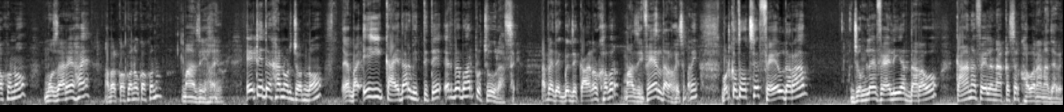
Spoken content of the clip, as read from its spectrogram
কখনো মোজারে হয়, আবার কখনো কখনো মাঝি হয়। এটি দেখানোর জন্য বা এই কায়দার ভিত্তিতে এর ব্যবহার প্রচুর আছে। আপনি দেখবেন যে কায়নোর খবর মাঝি ফেল দ্বারা হয়েছে। মানে মোট কথা হচ্ছে ফেল দ্বারা জুমলায় ফেলিয়ার দ্বারাও কানা ফেলে নাকাসের খবর আনা যাবে।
